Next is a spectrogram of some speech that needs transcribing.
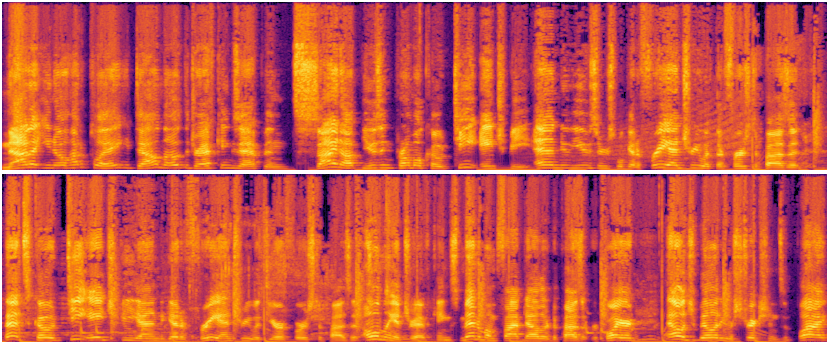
Now that you know how to play, download the DraftKings app and sign up using promo code THPN. New users will get a free entry with their first deposit. That's code THPN to get a free entry with your first deposit. Only at DraftKings. Minimum $5 deposit required. Eligibility restrictions apply.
